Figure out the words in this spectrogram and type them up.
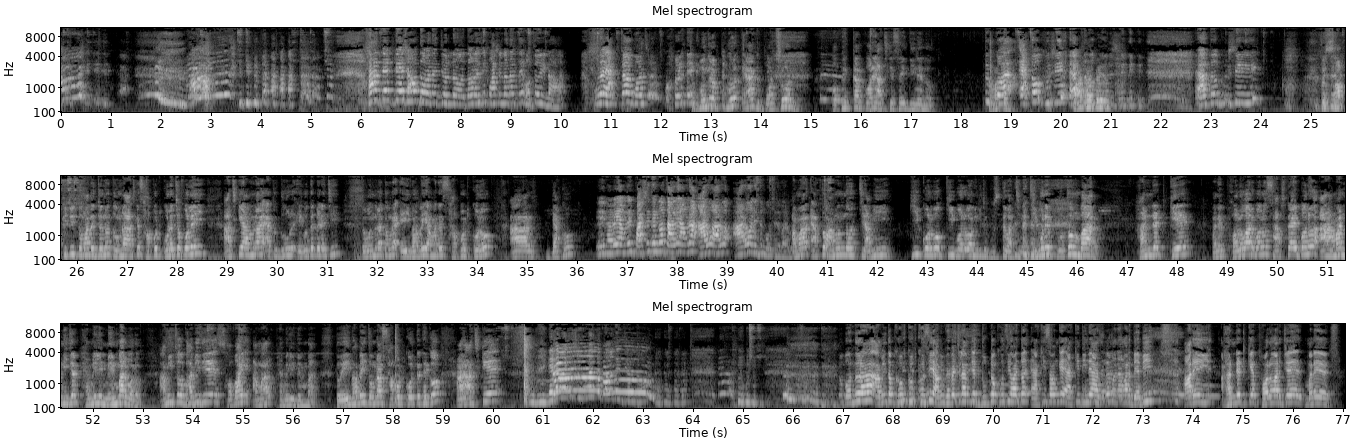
তোমাদের জন্য। তোমরা যদি পাশে না থাকতে হতোই না। পুরো একটা বছর পরে। বন্ধুরা পুরো এক বছর অপেক্ষার পরে আজকে সেই দিন এলো। এত খুশি এত খুশি এত খুশি। তো সবকিছুই তোমাদের জন্য তোমরা আজকে সাপোর্ট করেছ বলেই আজকে আমরা এত দূর এগোতে পেরেছি। তো বন্ধুরা তোমরা এইভাবেই আমাদের সাপোর্ট করো। আর দেখো এইভাবে আমাদের পাশে থেকো তাহলে আমরা আরও আরও আরও অনেক দূর পৌঁছাতে পারব। আমার এত আনন্দ হচ্ছে আমি কি করব, কি বলব আমি কিছু বুঝতে পারছি না। জীবনে প্রথমবার হান্ড্রেড কে মানে ফলোয়ার বলো সাবস্ক্রাইব বলো, আর আমার নিজের ফ্যামিলি মেম্বার বলো। আমি তো ভাবি যে সবাই আমার ফ্যামিলি মেম্বার তো এইভাবেই তোমরা সাপোর্ট করতে থেকো। আর আজকে এটা শুধুমাত্র তোমাদের জন্য। তো বন্ধুরা আমি তো খুব খুব খুশি। আমি ভেবেছিলাম যে দুটো খুশি হয়তো একই সঙ্গে একই দিনে আসবে মানে আমার বেবি আর এই হান্ড্রেড কে ফলোয়ার যে মানে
